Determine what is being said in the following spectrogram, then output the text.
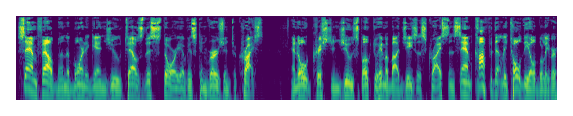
Sam Feldman, a born again Jew, tells this story of his conversion to Christ. An old Christian Jew spoke to him about Jesus Christ, and Sam confidently told the old believer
